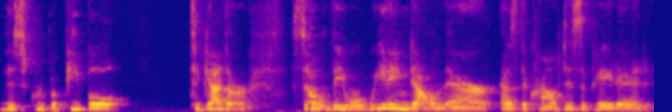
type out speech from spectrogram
this group of people together. So they were waiting down there as the crowd dissipated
